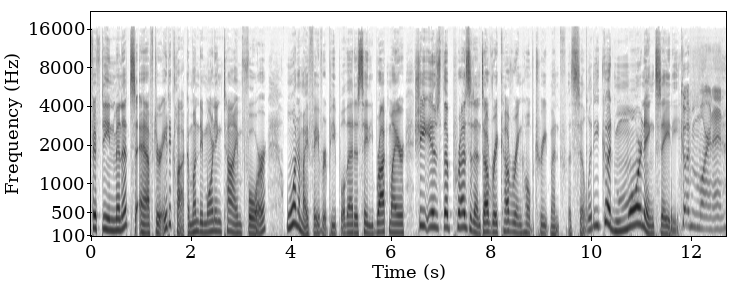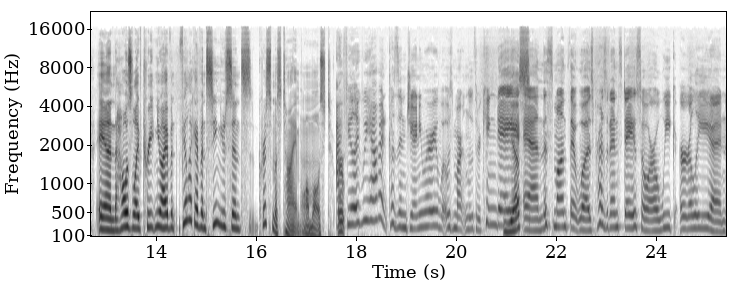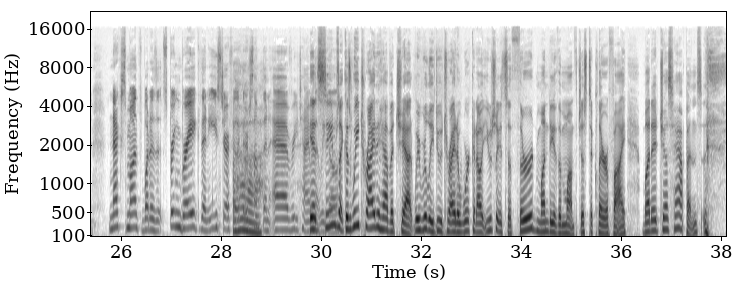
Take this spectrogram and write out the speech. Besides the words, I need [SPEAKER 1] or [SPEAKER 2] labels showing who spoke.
[SPEAKER 1] 15 minutes after 8 o'clock, a Monday morning time for one of my favorite people. That is Sadie Broekemeier. She is the president of Recovering Hope Treatment Facility. Good morning, Sadie.
[SPEAKER 2] Good morning.
[SPEAKER 1] And how's life treating you? I haven't feel like I haven't seen you since Christmas time almost.
[SPEAKER 2] I feel like we haven't because in January it was Martin Luther King Day.
[SPEAKER 1] Yes.
[SPEAKER 2] And this month it was President's Day, so we're a week early. And next month, what is it? Spring break, then Easter. I feel like there's ah. something every time.
[SPEAKER 1] It seems
[SPEAKER 2] go.
[SPEAKER 1] like because we try to have a chat, we really do try to work it out. Usually it's the third Monday of the month, just to clarify, but it just happens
